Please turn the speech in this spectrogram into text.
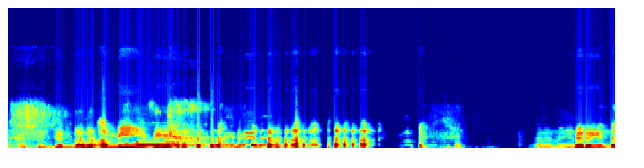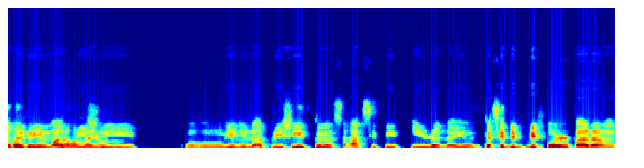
Ganda na. Amazing. Ano na yun? Pero yun talaga yung na-appreciate. Oo, yun yung na-appreciate ko lang sa acetate era na yun. Kasi before, parang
